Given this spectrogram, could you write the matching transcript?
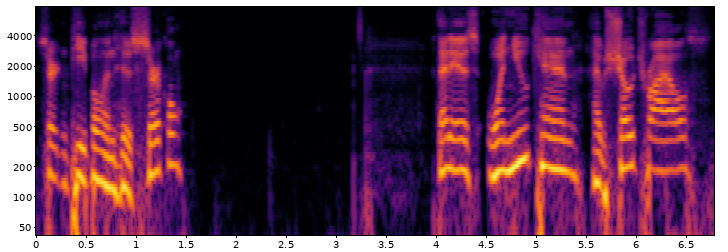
certain people in his circle, that is, when you can have show trials,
